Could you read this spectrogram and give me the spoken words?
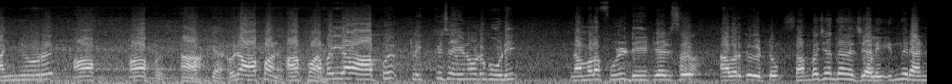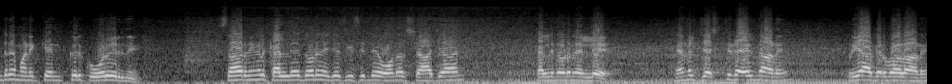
അഞ്ഞൂറ് ആപ്പ്. ഓക്കെ ഒരു ആപ്പാണ്. അപ്പൊ ഈ ആപ്പ് ക്ലിക്ക് ചെയ്യുന്നതോട് കൂടി നമ്മളെ ഫുൾ ഡീറ്റെയിൽസ് അവർക്ക് കിട്ടും. സംഭവിച്ചത് എന്താണെന്ന് വെച്ചാൽ ഇന്ന് രണ്ടര മണിക്ക് എനിക്കൊരു കോൾ വരുന്നത് സാർ നിങ്ങൾ കല്ലേതോടൻ ഏജൻസീസിന്റെ ഓണർ ഷാജഹാൻ കല്ലേതോടനല്ലേ അല്ലേ ഞങ്ങൾ ജസ്റ്റ് ഡയൽ നിന്നാണ് പ്രിയ അഗർവാളാണ്.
